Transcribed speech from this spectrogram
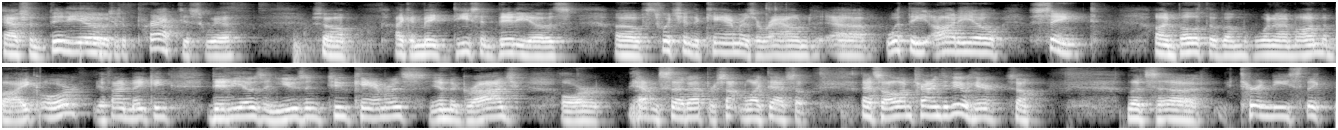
have some video to practice with so I can make decent videos of switching the cameras around uh, with the audio synced on both of them when I'm on the bike or if I'm making videos and using two cameras in the garage or having set up or something like that. So that's all I'm trying to do here. So let's uh, turn these th-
